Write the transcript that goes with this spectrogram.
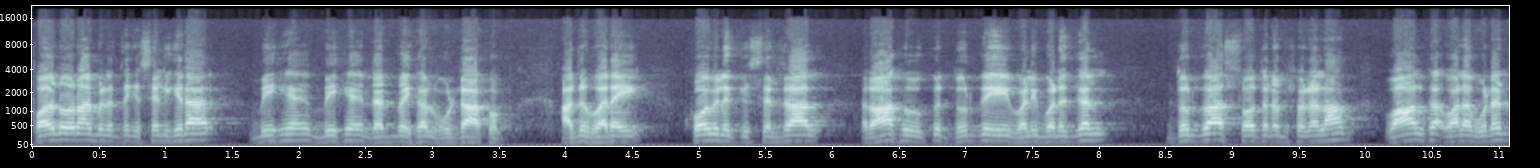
பதினோராம் இடத்துக்கு செல்கிறார். மிக மிக நன்மைகள் உண்டாகும். அதுவரை கோவிலுக்கு சென்றால் ராகுவுக்கு துர்கையை வழிபடுங்கள். துர்கா சோதனம் சொல்லலாம். வாழ்க வளமுடன்.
